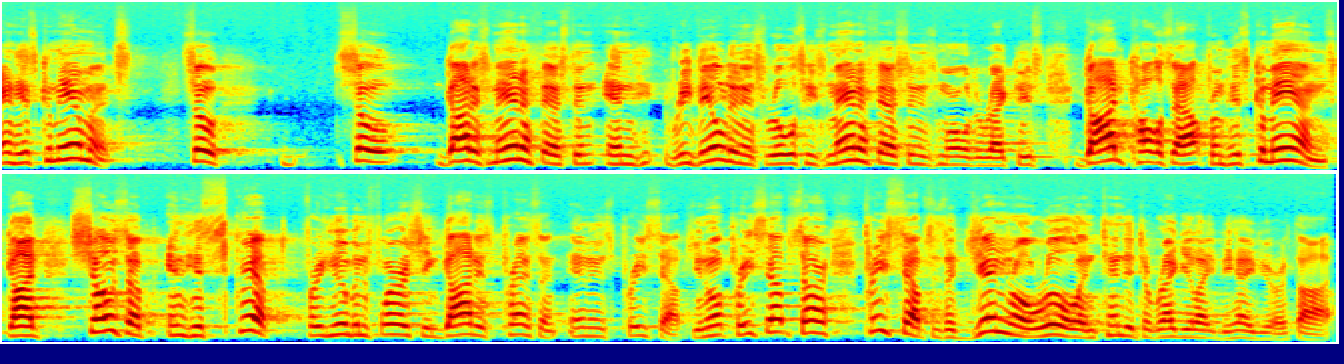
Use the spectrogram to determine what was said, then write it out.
and His commandments. So, so God is manifest and revealed in His rules. He's manifest in His moral directives. God calls out from His commands. God shows up in His script for human flourishing. God is present in His precepts. You know what precepts are? Precepts is a general rule intended to regulate behavior or thought.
